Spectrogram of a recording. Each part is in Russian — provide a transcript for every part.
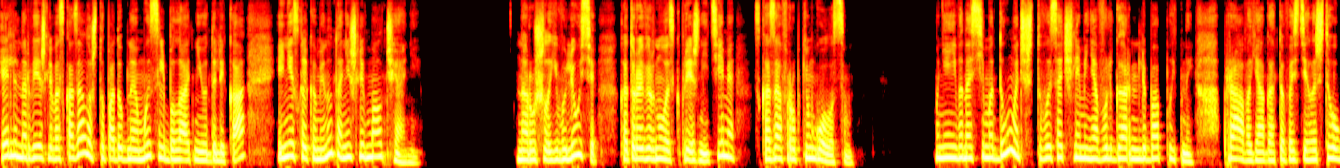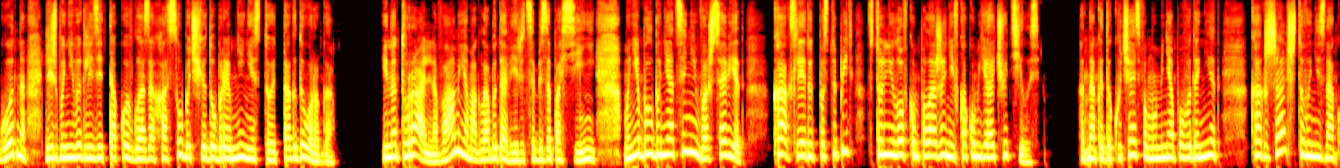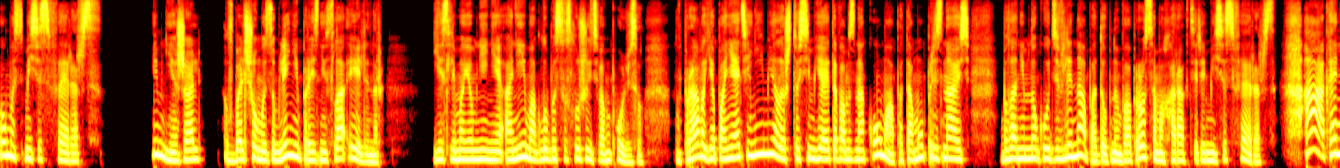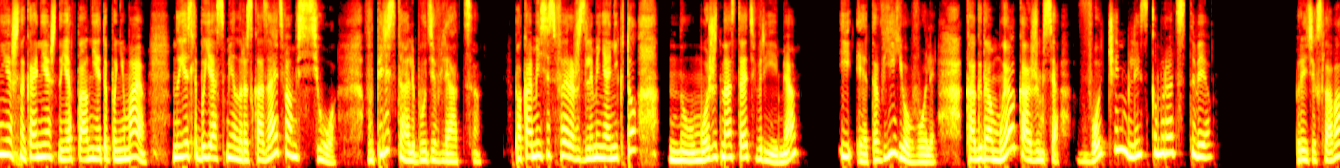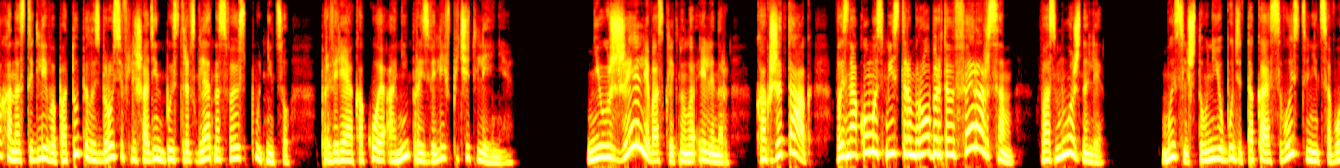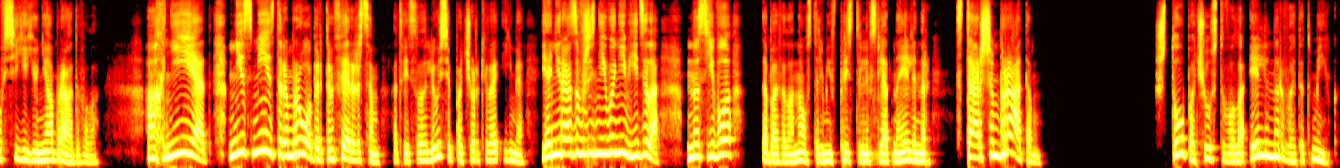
Эллинор вежливо сказала, что подобная мысль была от нее далека, и несколько минут они шли в молчании. Нарушила его Люси, которая вернулась к прежней теме, сказав робким голосом. «Мне невыносимо думать, что вы сочли меня вульгарно любопытной. Право, я готова сделать что угодно, лишь бы не выглядеть такой в глазах особы, чье доброе мнение стоит так дорого». И натурально, вам я могла бы довериться без опасений. Мне был бы неоценим ваш совет, как следует поступить в столь неловком положении, в каком я очутилась. Однако докучать вам у меня повода нет. Как жаль, что вы не знакомы с миссис Феррерс». «И мне жаль», — в большом изумлении произнесла Эллинор — если мое мнение о ней могло бы сослужить вам пользу. Но, право, я понятия не имела, что семья эта вам знакома, а потому, признаюсь, была немного удивлена подобным вопросом о характере миссис Феррерс. «А, конечно, конечно, я вполне это понимаю. Но если бы я смела рассказать вам все, вы перестали бы удивляться. Пока миссис Феррерс для меня никто, ну, может настать время, и это в ее воле, когда мы окажемся в очень близком родстве». При этих словах она стыдливо потупилась, бросив лишь один быстрый взгляд на свою спутницу, проверяя, какое они произвели впечатление. «Неужели?» — воскликнула Элинор. «Как же так? Вы знакомы с мистером Робертом Феррерсом? Возможно ли?» Мысль, что у нее будет такая свойственница, вовсе ее не обрадовала. «Ах, нет, не с мистером Робертом Феррерсом», ответила Люси, подчеркивая имя. «Я ни разу в жизни его не видела, но с его...» добавила она, устремив пристальный взгляд на Элинор старшим братом. Что почувствовала Эллинор в этот миг?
